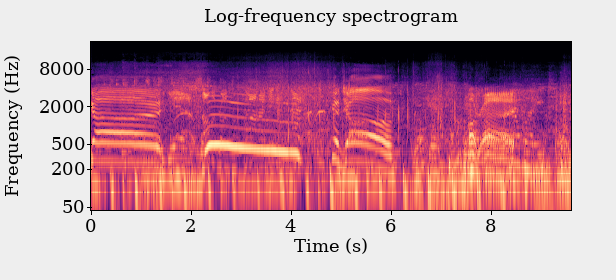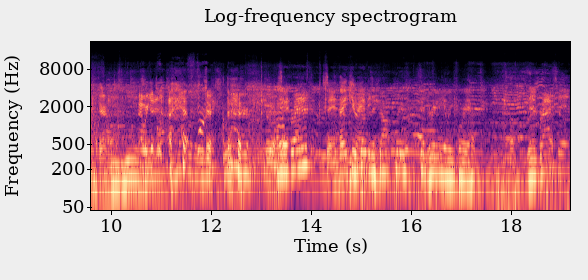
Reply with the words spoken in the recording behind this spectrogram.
Actually, Yeah, Kai. Yeah, solid run from Kai. Good job. All right. Here. Mm-hmm. There we get Here. Hey, say, Brennan, say thank you, come to Andy. the shop, please. Sid's radioing for you. And Braxton.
